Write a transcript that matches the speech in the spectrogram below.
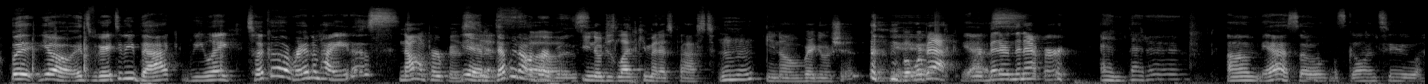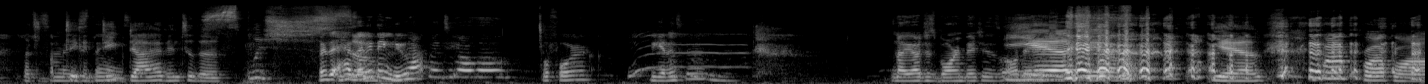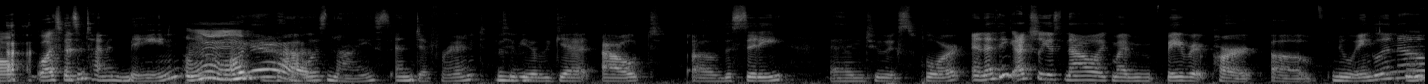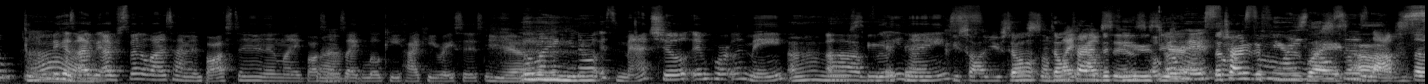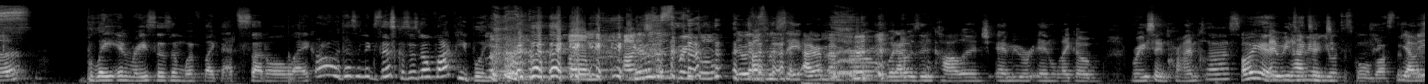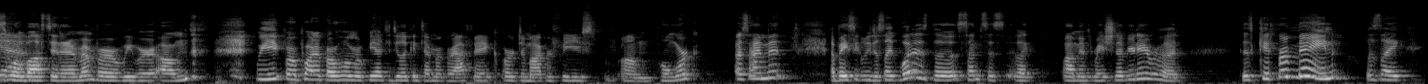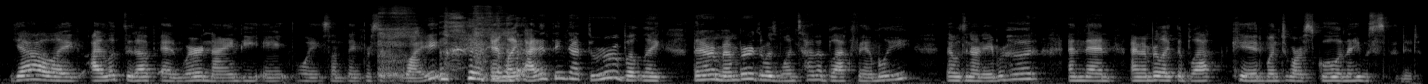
but yo, it's great to be back. We like took a random hiatus. Not on purpose. Yeah, Yes. definitely not on Uh, purpose. You know, just life came at us fast. mm-hmm. You know, regular shit. but we're back. We're better than ever. And better. Um, yeah. So let's go into. Let's Some of take these a things. deep dive into the. Splish. Has, it, has So- anything new happened to y'all though before we get into it? No, y'all just boring bitches all day. Yeah, Yeah. Wah, wah, wah. Well, I spent some time in Maine. oh Mm. yeah. That was nice and different to be able to get out of the city and to explore. And I think actually it's now like my favorite part of New England now Ah. because I've, I've spent a lot of time in Boston and like Boston Wow. is like low key, high key racist. Yeah. But like you know, it's mad chill in Portland, Maine. Oh, Uh, see, really nice. You saw you saw Don't some don't try to diffuse okay. your. Okay, don't so try to diffuse like um, lobster. blatant racism with like that subtle like oh it doesn't exist because there's no black people here. Um, was a honestly, sprinkle. There was I was gonna say I remember when I was in college and we were in like a race and crime class. oh yeah, and we had Tina, to. you went to school in Boston. yeah, I was Yeah. still in Boston, and I remember we were um, we for part of our homework we had to do like a demographic or demography um homework assignment. Uh, basically, just like what is the census like um information of your neighborhood. This kid from Maine was like, yeah, like I looked it up and we're ninety eight point something percent white, and like I didn't think that through, but like then I remember there was one time a black family that was in our neighborhood, and then I remember like the black kid went to our school and then he was suspended.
